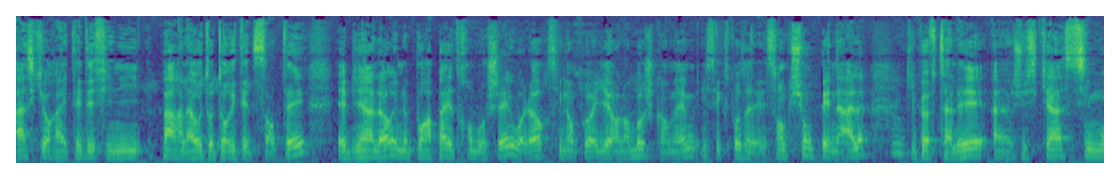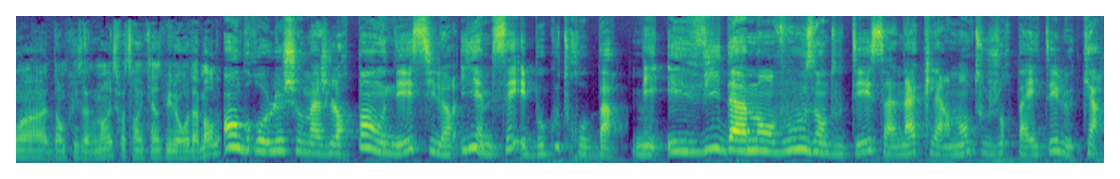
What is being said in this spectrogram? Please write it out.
à ce qui aura été défini par la Haute Autorité de Santé, eh bien alors il ne pourra pas être embauché, ou alors si l'employeur l'embauche quand même, il s'expose à des sanctions pénales mm. qui peuvent aller euh, jusqu'à 6 mois d'emprisonnement et 75 000 euros d'amende. En gros, le chômage leur pend au nez si leur IMC est beaucoup trop bas. Mais évidemment, vous vous en doutez, ça n'a clairement toujours pas été le cas.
